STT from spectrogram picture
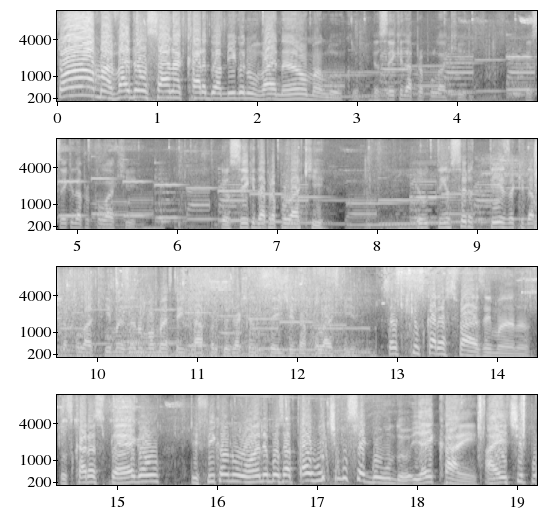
Toma! Vai dançar na cara do amigo, não vai não, maluco. Eu sei que dá pra pular aqui. Eu sei que dá pra pular aqui. Eu sei que dá pra pular aqui. Eu tenho certeza que dá pra pular aqui, mas eu não vou mais tentar porque eu já cansei de tentar pular aqui. Sabe o que os caras fazem, mano? Os caras pegam e ficam no ônibus até o último segundo. E aí caem. Aí, tipo...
